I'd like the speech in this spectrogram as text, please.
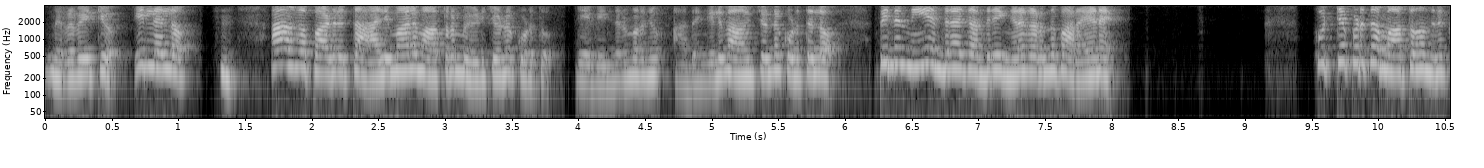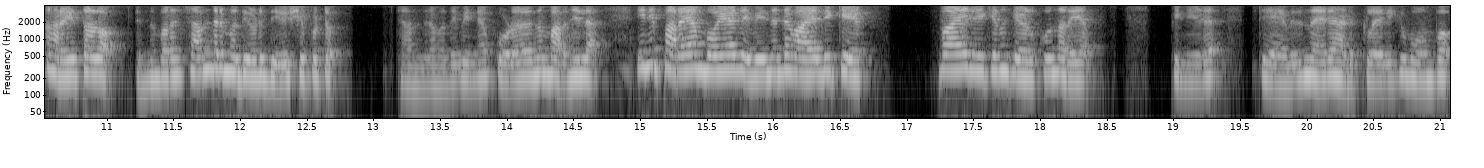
നിറവേറ്റോ ഇല്ലല്ലോ. ആ ആ അങ്ങപ്പാടൊരു താലിമാല മാത്രം മേടിച്ചോണ്ട് കൊടുത്തു. രവീന്ദ്രൻ പറഞ്ഞു അതെങ്കിലും വാങ്ങിച്ചോണ്ട് കൊടുത്തല്ലോ. പിന്നെ നീ എന്തിനാ ചന്ദ്ര ഇങ്ങനെ കിടന്ന് പറയണേ? കുറ്റപ്പെടുത്താൻ മാത്രം നിനക്ക് അറിയത്തുള്ളോ എന്ന് പറഞ്ഞ് ചന്ദ്രമതിയോട് ദേഷ്യപ്പെട്ടു. ചന്ദ്രമതി പിന്നെ കൂടുതലൊന്നും പറഞ്ഞില്ല. ഇനി പറയാൻ പോയാൽ രവീന്ദ്രന്റെ വായിലേക്ക് വായിലിരിക്കുന്ന കേൾക്കുമെന്നറിയാം പിന്നീട് രേവതി നേരെ അടുക്കളയിലേക്ക് പോകുമ്പോൾ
